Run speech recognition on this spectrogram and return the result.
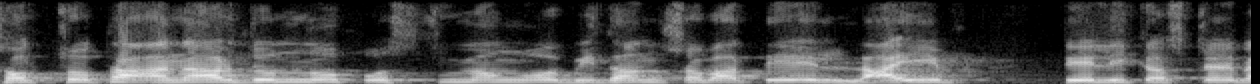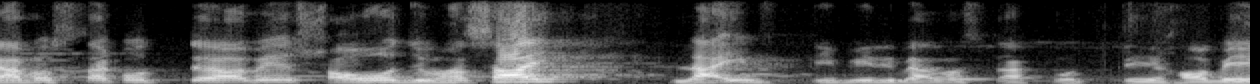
স্বচ্ছতা আনার জন্য পশ্চিমবঙ্গ বিধানসভাতে লাইভ টেলিকাস্টের ব্যবস্থা করতে হবে সহজ ভাষায় লাইভ টিভির ব্যবস্থা করতে হবে।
